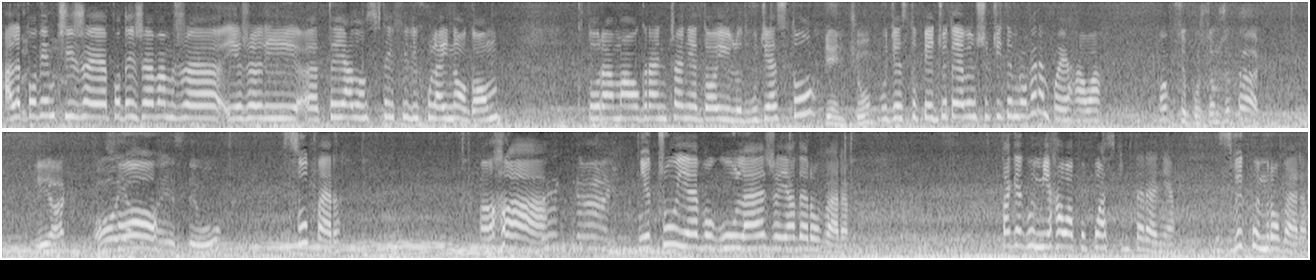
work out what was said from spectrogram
Ale powiem Ci, że podejrzewam, że jeżeli e, Ty jadąc w tej chwili hulajnogą, która ma ograniczenie do ilu? 20? Pięciu. 25, to ja bym szybciej tym rowerem pojechała. No przypuszczam, że tak. I jak? O, ja O! zostaję z tyłu. Super! Aha! Nie czuję w ogóle, że jadę rowerem. Tak jakbym jechała po płaskim terenie. Zwykłym rowerem.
